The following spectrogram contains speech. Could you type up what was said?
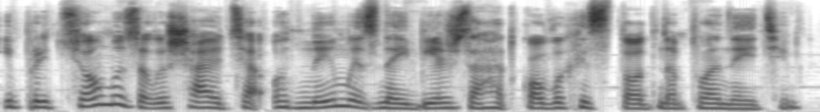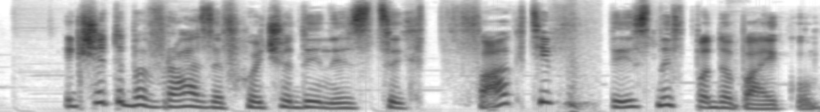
і при цьому залишаються одними з найбільш загадкових істот на планеті. Якщо тебе вразив хоч один із цих фактів, тисни вподобайку.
